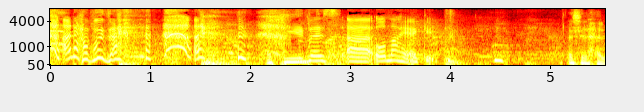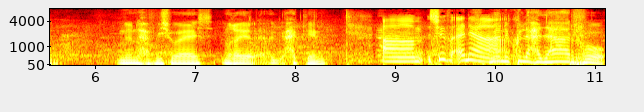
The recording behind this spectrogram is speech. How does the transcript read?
أنا حفوز أكيد بس آه والله أكيد إيش الحل؟ ننحف شويش نغير حكيني شوف أنا لأنه كل أحد عارفه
